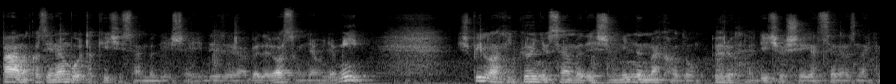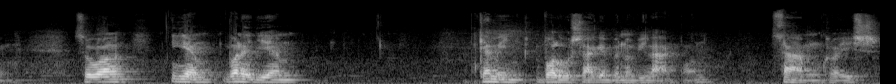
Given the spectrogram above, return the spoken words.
Pálnak azért nem voltak kicsi szenvedései, idézőjelben, de ő azt mondja, hogy a mi és pillanatnyi könnyű szenvedés minden meghadó örök nagy dicsőséget szerez nekünk. Szóval igen, van egy ilyen kemény valóság ebben a világban, számunkra is,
